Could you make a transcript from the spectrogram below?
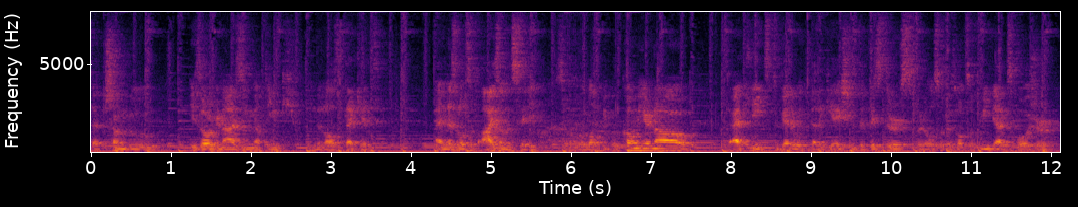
that Chengdu is organizing, I think, in the last decade. And there's lots of eyes on the city. So a lot of people come here now, athletes together with delegations, the visitors, but also there's lots of media exposure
